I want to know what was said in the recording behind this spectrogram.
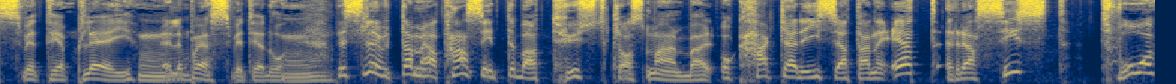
SVT Play, eller på SVT då. Det slutar med att han sitter bara tyst, Claes Malmberg, och hackar i sig att han är ett, rasist, Två,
